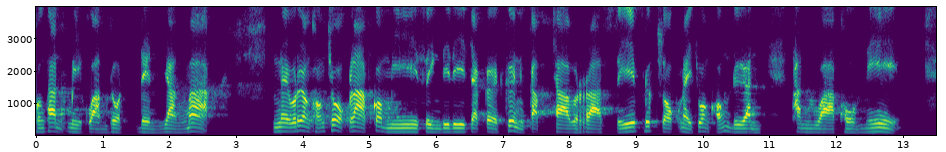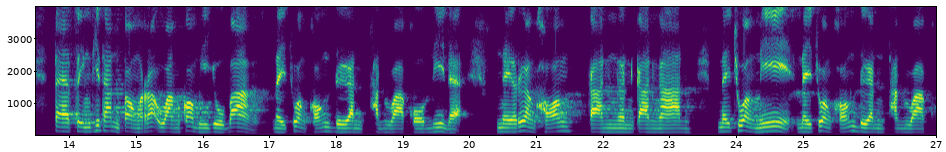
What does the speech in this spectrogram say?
ของท่านมีความโดดเด่นอย่างมาก ในเรื่องของโชคลาภก็มีสิ่งดีๆ จะเกิดขึ้นกับชาวราศีพฤษภในช่วงของเดือนธันวาคมนี้ แต่สิ่งที่ท่านต้องระวังก็มีอยู่บ้างในช่วงของเดือนธันวาคมนี้แหละ ในเรื่องของการเงินการงาน ในช่วงนี้ในช่วงของเดือนธันวาค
